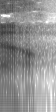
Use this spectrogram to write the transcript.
now.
